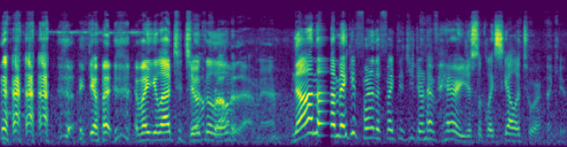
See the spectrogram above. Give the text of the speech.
Am I- Am I allowed to joke Yeah, joke I'm proud of that, man. No, I'm not making fun of the fact that you don't have hair. You just look like Skeletor. Thank you.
